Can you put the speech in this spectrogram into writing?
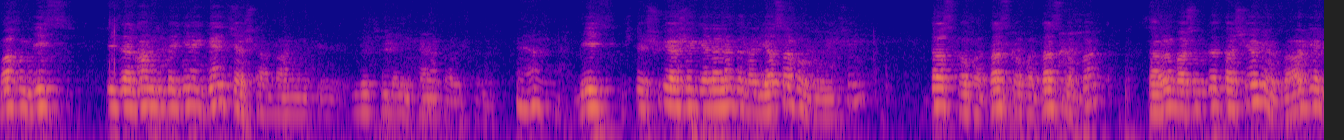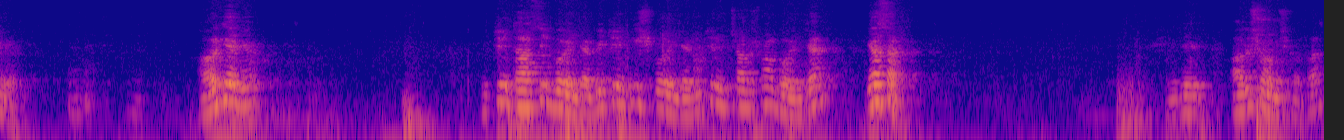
Bakın biz, siz elhamdülillah yine genç yaşta Allah'ın lütfuyla imkana kavuştunuz. Biz işte şu yaşa gelene kadar yasak olduğu için das kafa, das kafa, das kafa sarı başımıza taşıyamıyoruz. Ağır geliyor. Ağır geliyor. Bütün tahsil boyunca, bütün iş boyunca, bütün çalışma boyunca yasak. Şimdi alışmamış kafa,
